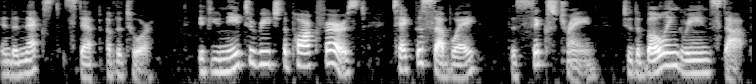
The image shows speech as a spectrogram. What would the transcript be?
in the next step of the tour. If you need to reach the park first, take the subway, the 6 train, to the Bowling Green stop,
